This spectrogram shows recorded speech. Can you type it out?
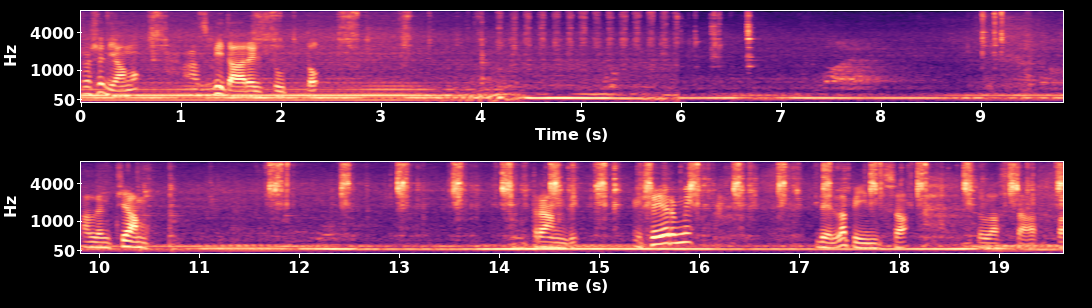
procediamo a svitare il tutto. Allentiamo entrambi i fermi della pinza sulla staffa.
